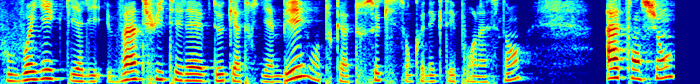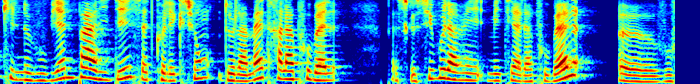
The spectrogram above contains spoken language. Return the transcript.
vous voyez qu'il y a les 28 élèves de 4e B, en tout cas tous ceux qui sont connectés pour l'instant. attention qu'il ne vous vienne pas à l'idée, cette collection, de la mettre à la poubelle. Parce que si vous la mettez à la poubelle, euh, vous,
